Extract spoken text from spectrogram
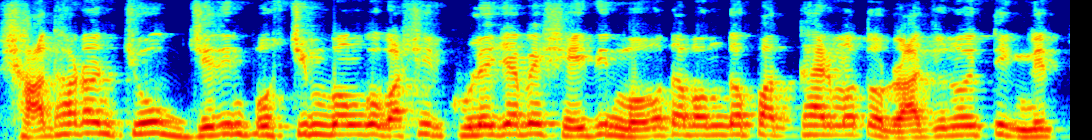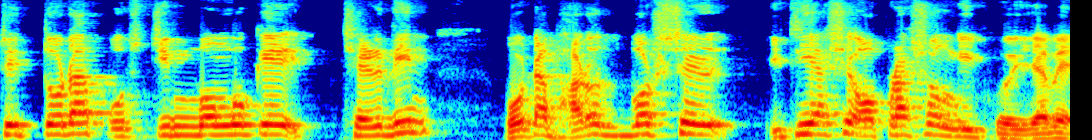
সাধারণ চোখ যেদিন পশ্চিমবঙ্গবাসীর খুলে যাবে সেই দিন মমতা বন্দ্যোপাধ্যায়ের মতো রাজনৈতিক নেতৃত্বরা পশ্চিমবঙ্গকে ছেড়ে দিন। গোটা ভারতবর্ষের ইতিহাসে অপ্রাসঙ্গিক হয়ে যাবে।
